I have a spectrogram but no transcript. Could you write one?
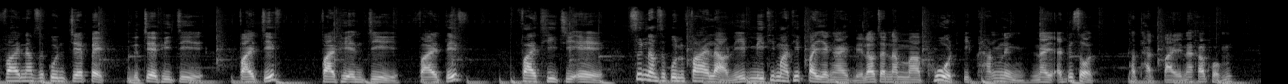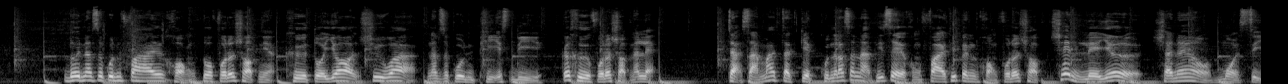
ไฟล์นามสกุล JPEG หรือ JPG ไฟล์ GIF ไฟล์ PNG ไฟล์ TIFF ไฟล์ TGA ซึ่งนามสกุลไฟล์เหล่านี้มีที่มาที่ไปยังไง เดี๋ยวเราจะนำมาพูดอีกครั้งหนึ่งใน episodeถัดๆไปนะครับผม โดยนามสกุลไฟล์ของตัว Photoshop เนี่ยคือตัวย่อชื่อว่านามสกุล PSD ก็คือ Photoshop นั่นแหละ จะสามารถจัดเก็บคุณลักษณะพิเศษของไฟล์ที่เป็นของ Photoshop เช่น Layer Channel โหมดสี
